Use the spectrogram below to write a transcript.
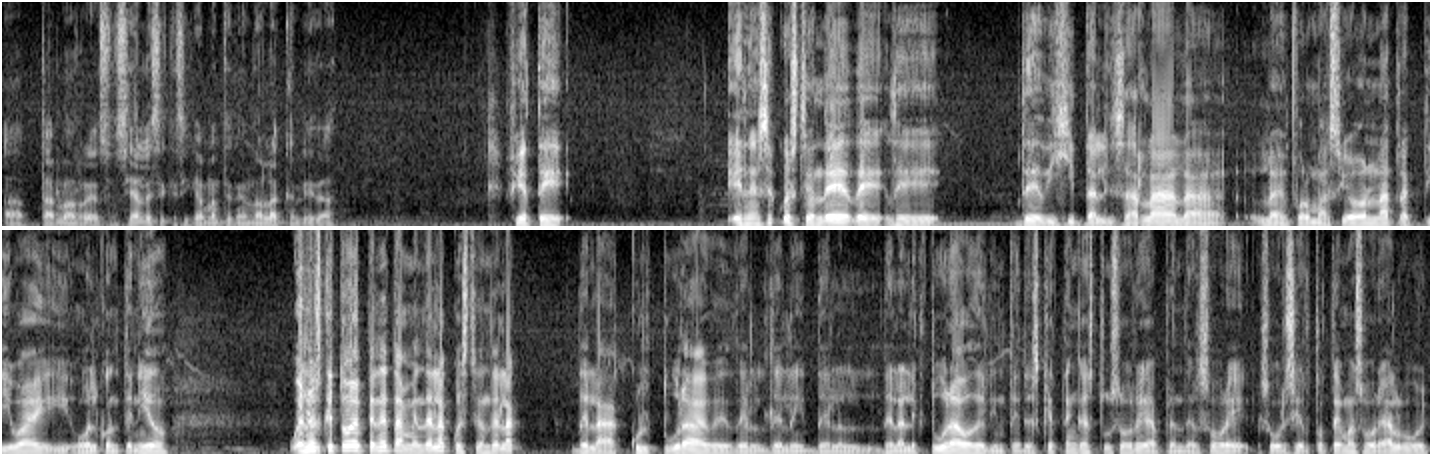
adaptarlo a redes sociales y que siga manteniendo la calidad. Fíjate, en esa cuestión de, de, de, digitalizar la, la, la información atractiva y, o el contenido, bueno, es que todo depende también de la cuestión de la, de la cultura, de, de la- de la, de la lectura o del interés que tengas tú sobre aprender sobre, sobre cierto tema, sobre algo, güey.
